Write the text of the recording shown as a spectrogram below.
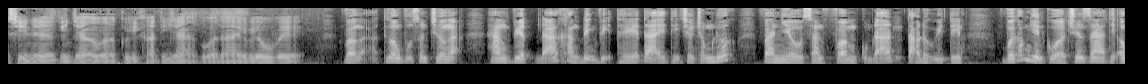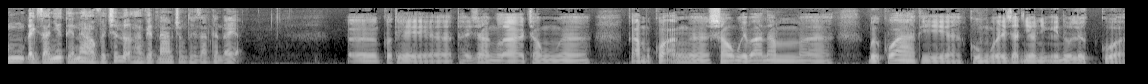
xin ờ, kính chào ờ, quý khán thính giả của đài VOV. Vâng ạ, thưa ông Vũ Xuân Trường ạ, hàng Việt đã khẳng định vị thế tại thị trường trong nước và nhiều sản phẩm cũng đã tạo được uy tín. Với góc nhìn của chuyên gia thì ông đánh giá như thế nào về chất lượng hàng Việt Nam trong thời gian gần đây ạ? Ờ, có thể ờ, thấy rằng là trong ờ, cả một quãng ờ, sau 13 năm vừa qua thì cùng với rất nhiều những cái nỗ lực của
